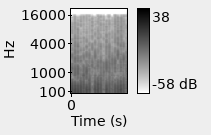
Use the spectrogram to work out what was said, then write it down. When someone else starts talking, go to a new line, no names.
Bye.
